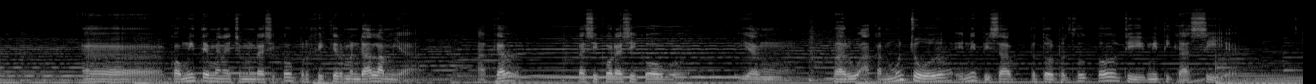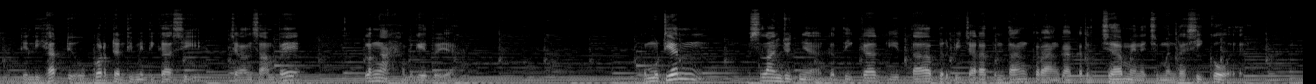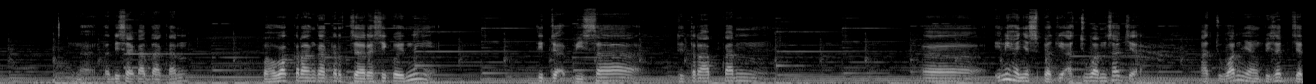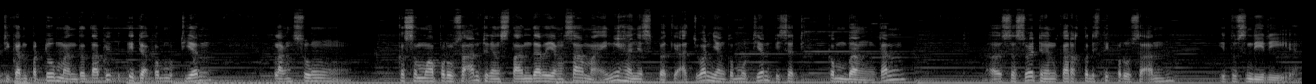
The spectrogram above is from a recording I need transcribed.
Eh, komite manajemen resiko berpikir mendalam ya agar resiko-resiko yang baru akan muncul ini bisa betul-betul dimitigasi ya dilihat diukur dan dimitigasi. Jangan sampai lengah begitu ya. Kemudian selanjutnya ketika kita berbicara tentang kerangka kerja manajemen resiko ya. Nah tadi saya katakan bahwa kerangka kerja resiko ini tidak bisa diterapkan eh, ini hanya sebagai acuan saja. Acuan yang bisa dijadikan pedoman tetapi tidak kemudian langsung ke semua perusahaan dengan standar yang sama. Ini hanya sebagai acuan yang kemudian bisa dikembangkan eh, sesuai dengan karakteristik perusahaan itu sendiri ya.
